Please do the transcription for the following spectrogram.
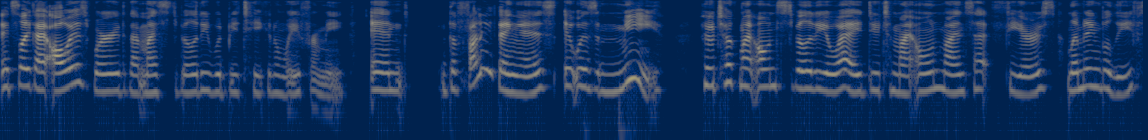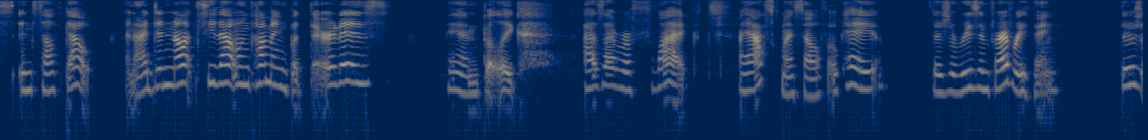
It's like I always worried that my stability would be taken away from me. And the funny thing is, it was me who took my own stability away due to my own mindset, fears, limiting beliefs, and self doubt. And I did not see that one coming, but there it is. Man, but like, as I reflect, I ask myself, okay, there's a reason for everything. There's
